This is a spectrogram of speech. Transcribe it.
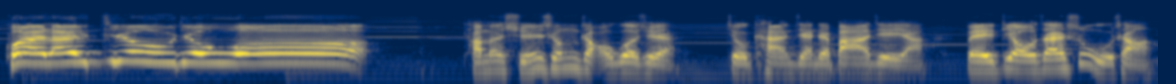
快来救救我！”他们循声找过去，就看见这八戒呀被吊在树上，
